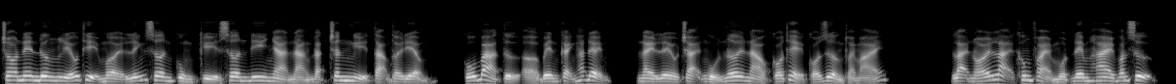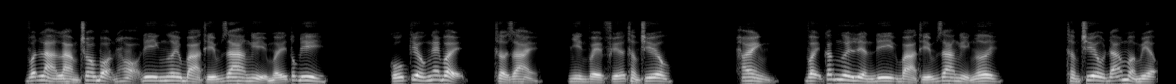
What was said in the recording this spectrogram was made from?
Cho nên đương liếu thị mời Lĩnh Sơn cùng Kỳ Sơn đi nhà nàng đặt chân nghỉ tạm thời điểm, cố bà tử ở bên cạnh hát đệm, này lều trại ngủ nơi nào có thể có giường thoải mái. Lại nói lại không phải một đêm hai văn sự, vẫn là làm cho bọn họ đi ngươi bà thím ra nghỉ mấy túc đi. Cố Kiều nghe vậy, thở dài, nhìn về phía thẩm chiêu. Hành, vậy các ngươi liền đi bà thím ra nghỉ ngơi. Thẩm chiêu đã mở miệng.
